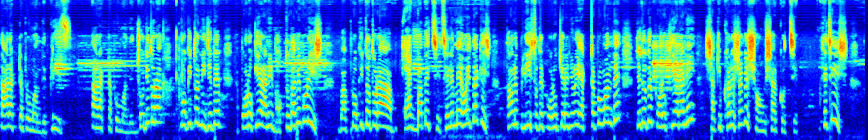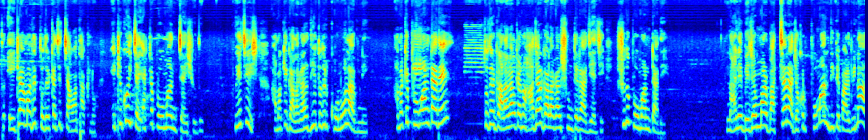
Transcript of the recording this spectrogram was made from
তার একটা প্রমাণ দে প্লিজ তার একটা প্রমাণ দে। যদি তোরা প্রকৃত নিজেদের পরকীয়া রানীর ভক্ত দাবি করিস বা প্রকৃত তোরা এক বাপের ছেলে মেয়ে হয়ে থাকিস, তাহলে প্লিজ তোদের পরকীয়া রানীর একটা প্রমাণ দে যে তোদের পরকীয়া রানী শাকিব খানের সঙ্গে সংসার করছে। বুঝেছিস? তো এইটা আমাদের তোদের কাছে চাওয়া থাকল। এটুকুই চাই, একটা প্রমাণ চাই শুধু। বুঝেছিস? আমাকে গালাগাল দিয়ে তোদের কোনো লাভ নেই। আমাকে প্রমাণটা দে। তোদের গালাগাল কেন হাজার গালাগাল শুনতে রাজি আছি। শুধু প্রমাণটা দে। নাহলে বেজম্মার বাচ্চারা যখন প্রমাণ দিতে পারবি না,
